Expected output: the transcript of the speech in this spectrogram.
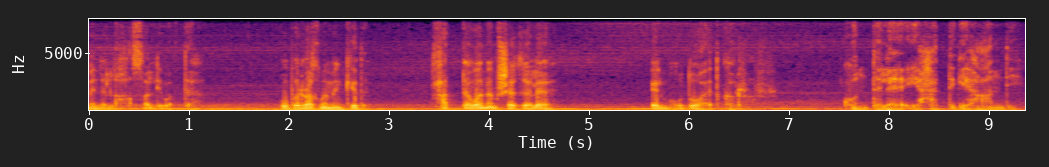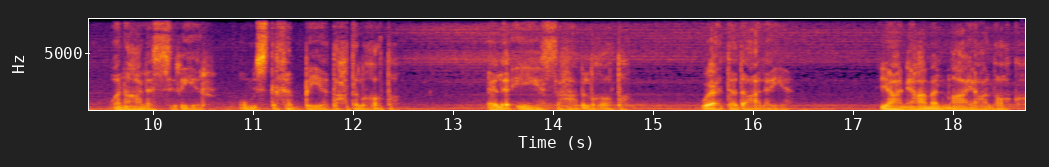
من اللي حصل لي وقتها. وبالرغم من كده حتى وأنا مشغلاه الموضوع اتكرر. كنت الاقي حد جه عندي وأنا على السرير. ومستخبية تحت الغطا. ألاقيه سحب الغطا واعتدى عليا. يعني عمل معايا علاقة.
